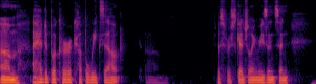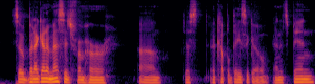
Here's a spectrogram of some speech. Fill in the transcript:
Um, I had to book her a couple weeks out um, just for scheduling reasons. And so, but I got a message from her um, just a couple days ago, and it's been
